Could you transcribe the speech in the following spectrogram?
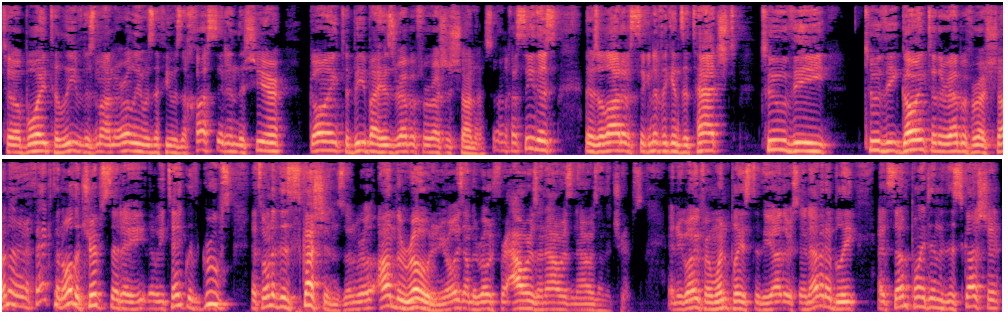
to a boy to leave the Zman early was if he was a chassid in the shir going to be by his Rebbe for Rosh Hashanah. So in Hasidus, there's a lot of significance attached to the to the going to the Rebbe for Rosh Hashanah. And in fact, on all the trips that, I, that we take with groups, that's one of the discussions when we're on the road, and you're always on the road for hours and hours and hours on the trips. And you're going from one place to the other. So inevitably, at some point in the discussion,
